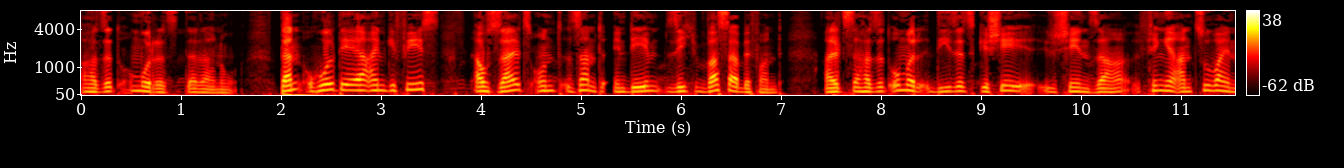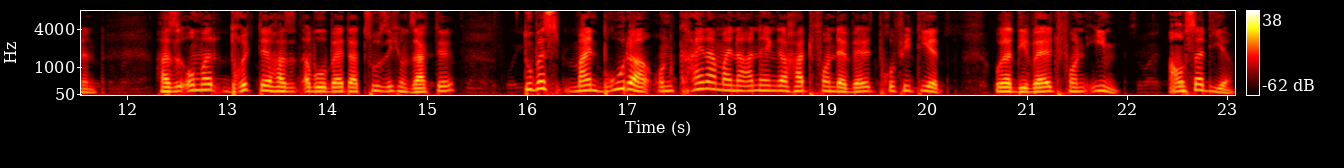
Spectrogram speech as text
Hazrat Umar. Dann holte er ein Gefäß aus Salz und Sand, in dem sich Wasser befand, als Hazrat Umar dieses Geschehen sah, fing er an zu weinen. Hazrat Umar drückte Hazrat Abu Ubaidah zu sich und sagte, Du bist mein Bruder und keiner meiner Anhänger hat von der Welt profitiert oder die Welt von ihm, außer dir.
